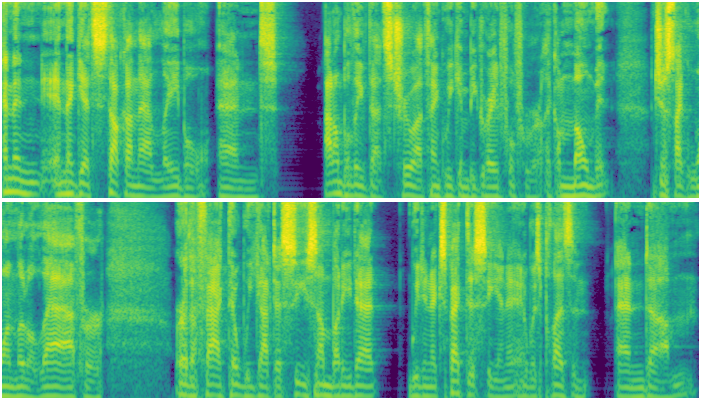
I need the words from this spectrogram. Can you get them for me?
and then and then get stuck on that label and I don't believe that's true. I think we can be grateful for like a moment, just like one little laugh or or the fact that we got to see somebody that we didn't expect to see and it, it was pleasant. And um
